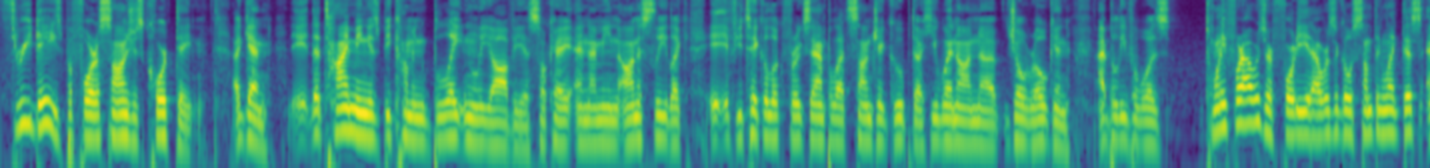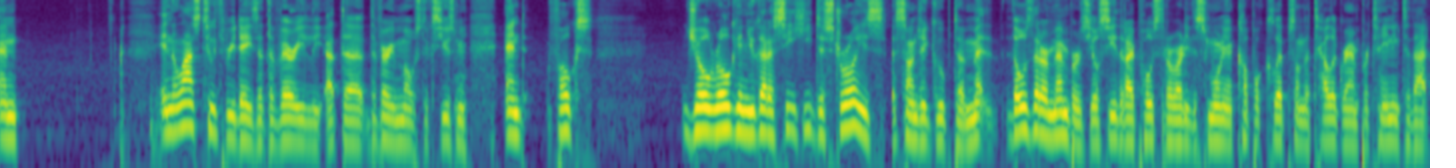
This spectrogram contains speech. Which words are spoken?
Three days before Assange's court date. Again, it, the timing is becoming blatantly obvious. Okay, and I mean honestly, like if you take a look, for example, at Sanjay Gupta, he went on uh, Joe Rogan. I believe it was 24 hours or 48 hours ago, something like this, and in the last two three days at the very le- at the the very most excuse me and folks Joe Rogan, you got to see he destroys Sanjay Gupta. Me- those that are members, you'll see that I posted already this morning a couple clips on the Telegram pertaining to that.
